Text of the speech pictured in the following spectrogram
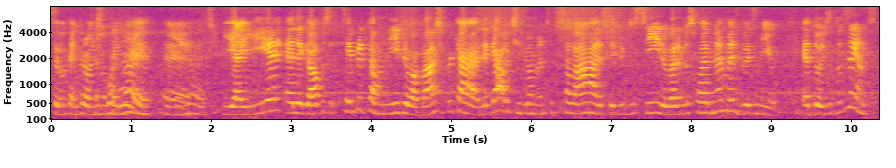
você não tem pra onde não tem correr. nada, é verdade. E aí é, é legal você sempre estar um nível abaixo, porque, ah, legal, tive um aumento de salário, teve o dissídio, agora meu salário não é mais 2 mil, é 2.200.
